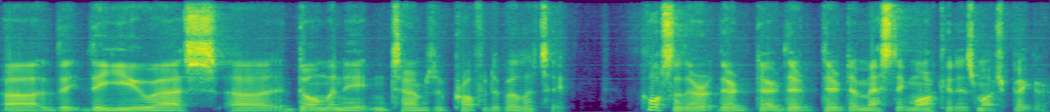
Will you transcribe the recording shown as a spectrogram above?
uh, the the US uh, dominate in terms of profitability. Also, their their their their, their domestic market is much bigger.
